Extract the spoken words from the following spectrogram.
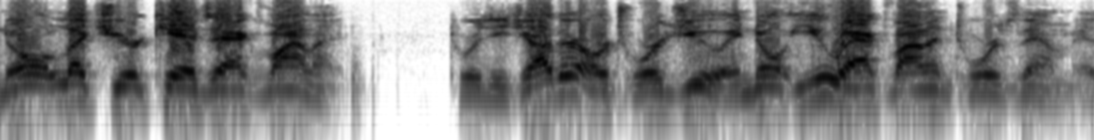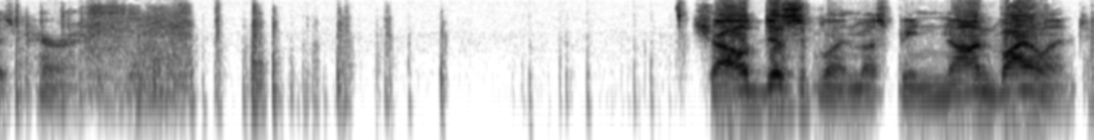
Don't let your kids act violent towards each other or towards you, and don't you act violent towards them as parents. Child discipline must be nonviolent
